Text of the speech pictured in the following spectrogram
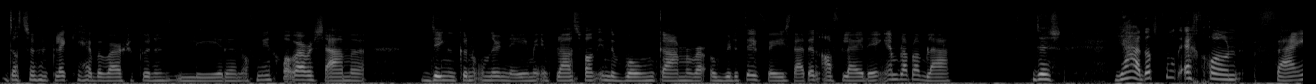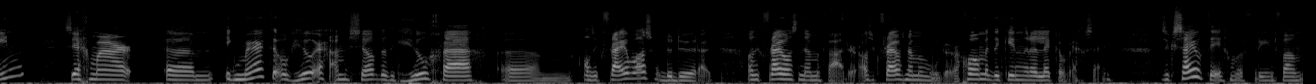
dat ze hun plekje hebben waar ze kunnen leren. Of in ieder geval waar we samen dingen kunnen ondernemen. In plaats van in de woonkamer waar ook weer de tv staat en afleiding en bla bla bla. Dus ja, dat voelt echt gewoon fijn. Zeg maar, um, ik merkte ook heel erg aan mezelf dat ik heel graag, um, als ik vrij was, de deur uit. Als ik vrij was naar mijn vader. Als ik vrij was naar mijn moeder. Gewoon met de kinderen lekker weg zijn. Dus ik zei ook tegen mijn vriend van,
